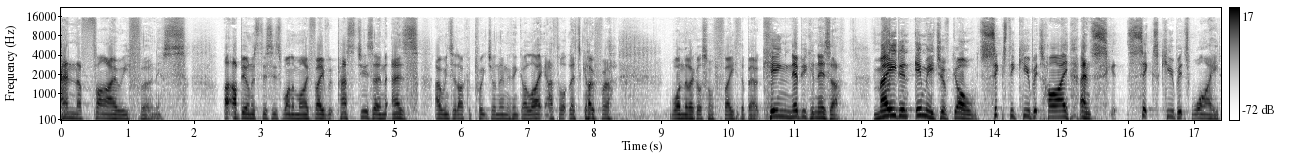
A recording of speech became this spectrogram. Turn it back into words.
and the fiery furnace. I'll be honest, this is one of my favourite passages. And as Owen said, I could preach on anything I like. I thought, let's go for one that I got some faith about. King Nebuchadnezzar made an image of gold, 60 cubits high and six cubits wide,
